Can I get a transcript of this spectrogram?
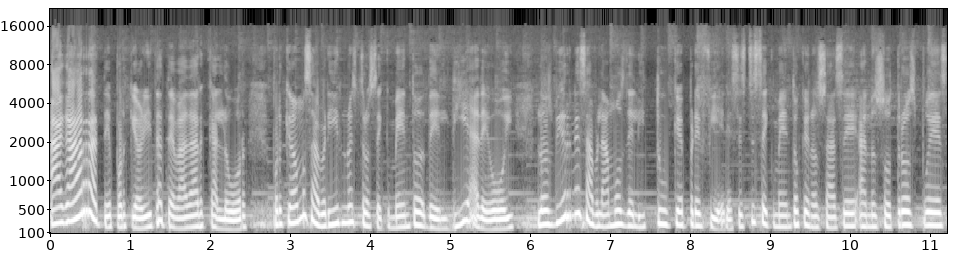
agárrate porque ahorita te va a dar calor, porque vamos a abrir nuestro segmento del día de hoy. Los viernes hablamos del ¿y tú qué prefieres? Este segmento que nos hace a nosotros pues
